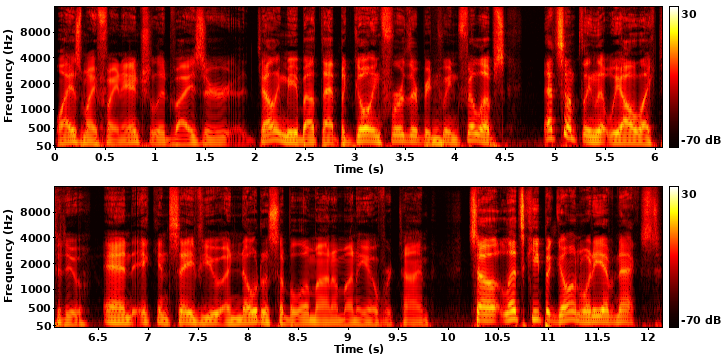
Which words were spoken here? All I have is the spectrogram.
Why is my financial advisor telling me about that? But going further mm-hmm. between mm-hmm. Phillips, that's something that we all like to do, and it can save you a noticeable amount of money over time. So let's keep it going. What do you have next?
